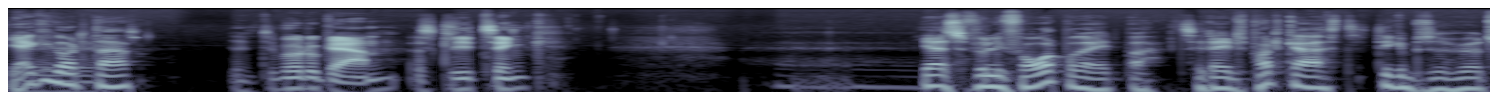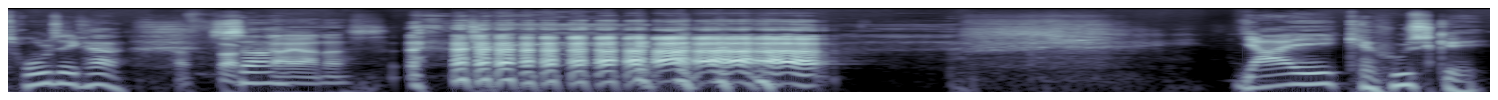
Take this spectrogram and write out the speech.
Jeg kan godt starte. Ja, det må du gerne. Jeg skal lige tænke. Jeg er selvfølgelig forberedt mig til dagens podcast. Det kan betyde at høre, at Troels ikke har. Ah, fuck så... dig, Anders. Jeg kan huske,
